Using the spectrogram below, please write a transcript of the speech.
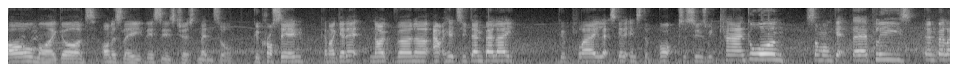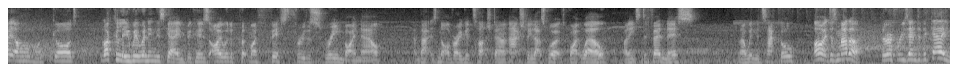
Oh my god. Honestly, this is just mental. Good cross in. Can I get it? No, Werner out here to Dembele. Good play. Let's get it into the box as soon as we can. Go on. Someone get there, please. Dembele. Oh my god. Luckily, we're winning this game because I would have put my fist through the screen by now. And that is not a very good touchdown. Actually, that's worked quite well. I need to defend this. Can I win the tackle? Oh, it doesn't matter. The referee's ended the game.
